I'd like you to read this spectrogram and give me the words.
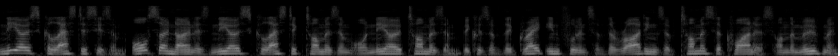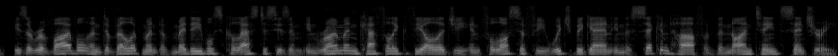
Neo-scholasticism also known as Neo-scholastic Thomism or Neo-Thomism because of the great influence of the writings of Thomas Aquinas on the movement, is a revival and development of medieval scholasticism in Roman Catholic theology and philosophy which began in the second half of the 19th century.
